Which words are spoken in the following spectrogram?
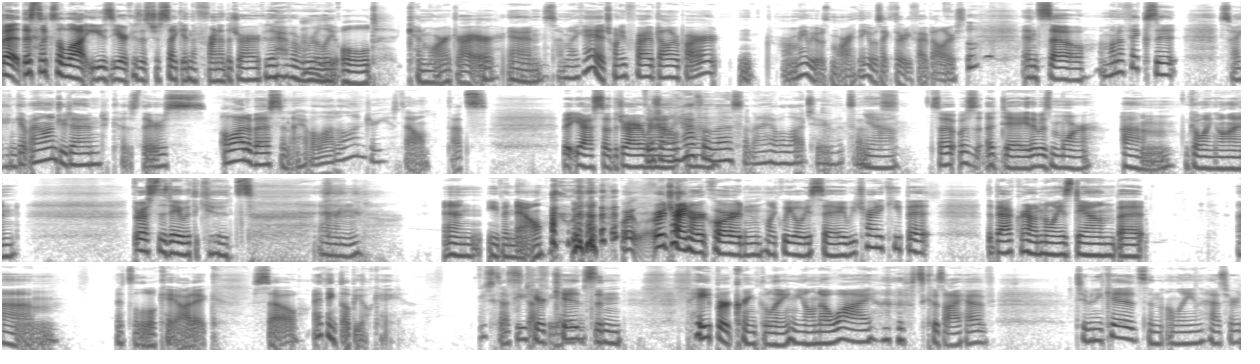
but this looks a lot easier because it's just like in the front of the dryer because I have a really Mhm. old Kenmore dryer. And so I'm like, hey, a $25 part. Or maybe it was more. I think it was like $35. Ooh. And so I'm going to fix it so I can get my laundry done because there's a lot of us and I have a lot of laundry. So that's, but yeah, so the dryer went out. there's only half of us and i have a lot too it sucks. yeah. So it was a day. There was more um going on the rest of the day with the kids. And and even now. we're we're trying to record and like we always say, we try to keep it the background noise down, but um it's a little chaotic. So I think they'll be okay. So if you hear kids and paper crinkling, you'll know why. it's because I have too many kids and Elaine has her.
